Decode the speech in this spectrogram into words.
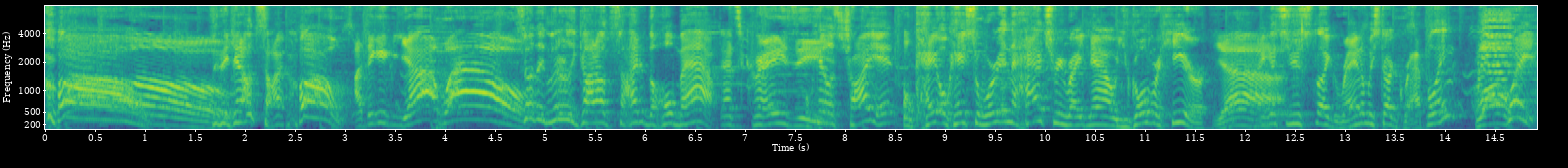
Oh! Oh. Did they get outside? Oh! I think it, yeah, wow. So they literally got outside of the whole map. That's crazy. Okay, let's try it. Okay, okay, so we're in the hatchery right now. You go over here. Yeah. I guess you just like randomly start grappling. Whoa. Wait,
